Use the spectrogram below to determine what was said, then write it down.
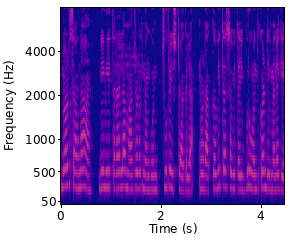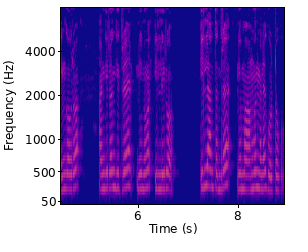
ನೋಡು ಸಹನಾ ನೀನು ಈ ಥರ ಎಲ್ಲ ಮಾತಾಡೋದು ನಂಗೆ ಒಂಚೂರು ಇಷ್ಟ ಆಗಲ್ಲ. ನೋಡು ಕವಿತಾ, ಸವಿತಾ ಇಬ್ಬರು ಹೊಂದ್ಕೊಂಡು ಈ ಮನೆಗೆ ಹೆಂಗವ್ರು, ಹಂಗಿರಂಗಿದ್ರೆ ನೀನು ಇಲ್ಲಿರೋ. ಇಲ್ಲ ಅಂತಂದರೆ ನಿಮ್ಮ ಅಮ್ಮನ ಮನೆಗೆ ಹೊರ್ಟೋಗು.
